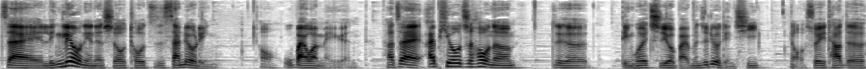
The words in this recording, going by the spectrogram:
在零六年的时候投资三六零。哦，五百万美元。他在 IPO 之后呢，这个鼎晖持有百分之六点七哦，所以他的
